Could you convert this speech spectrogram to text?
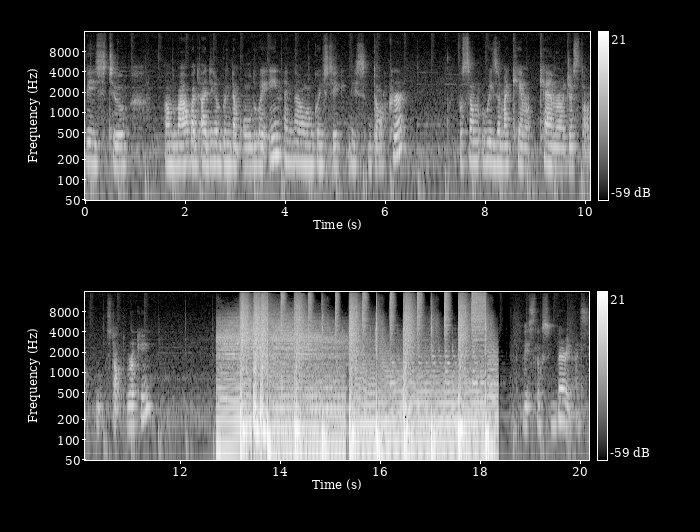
these two on the mouth, but I didn't bring them all the way in. And now I'm going to take this darker. For some reason my camera, camera just start, stopped working. This looks very nice.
